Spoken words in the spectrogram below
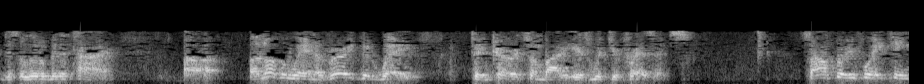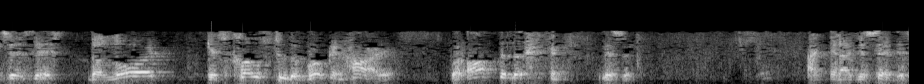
just a little bit of time. Uh, another way, and a very good way to encourage somebody is with your presence. Psalm 34:18 says this: "The Lord is close to the brokenhearted, but often the listen." I, and I just said this:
